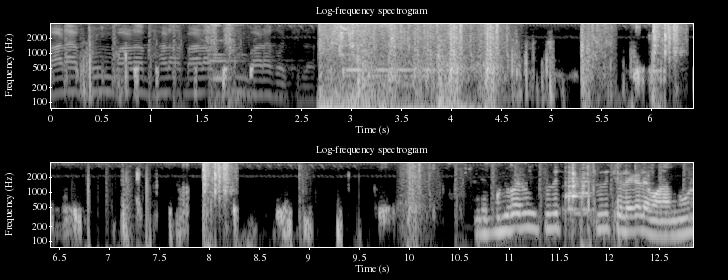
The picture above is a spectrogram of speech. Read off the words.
বাড়া বুম বাড়া ভাড়া বাড়া বুম বাড়া করছিল। বুঝবা তুমি তুমি তুমি চলে গেলে মারা। নূর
